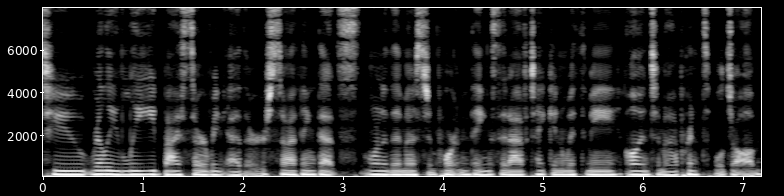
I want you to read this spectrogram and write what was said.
to really lead by serving others. So I think that's one of the most important things that I've taken with me onto my principal job.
